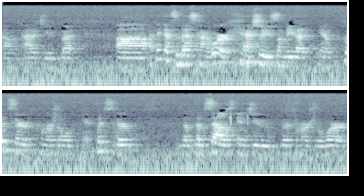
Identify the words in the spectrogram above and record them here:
um, attitude, but. Uh, I think that's the best kind of work. Actually, is somebody that you know puts their commercial, you know, puts their them, themselves into their commercial work.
